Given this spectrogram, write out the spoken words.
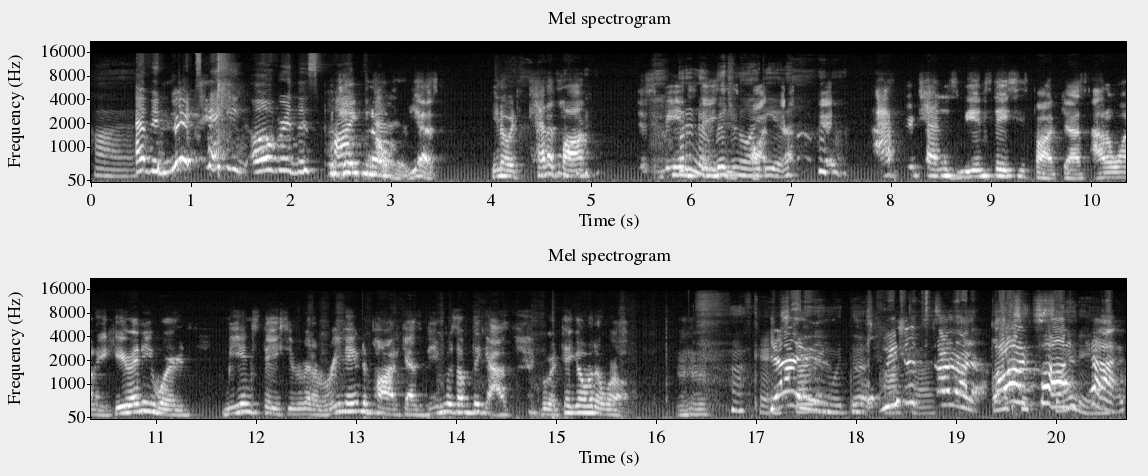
Hi. Evan, we're taking over this we're taking podcast. over. Yes. You know, it's 10 o'clock. It's me What and an Stacey's original podcast, idea. okay? After 10 is me and Stacy's podcast. I don't want to hear any words. Me and Stacy, we're going to rename the podcast, name it something else. We're going to take over the world. Hmm Okay, Yes, starting with this we should start our That's own exciting. podcast.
